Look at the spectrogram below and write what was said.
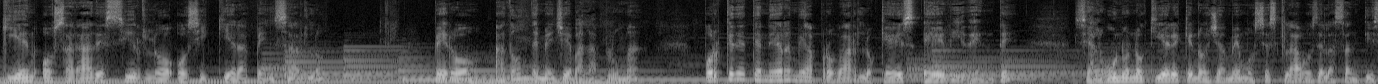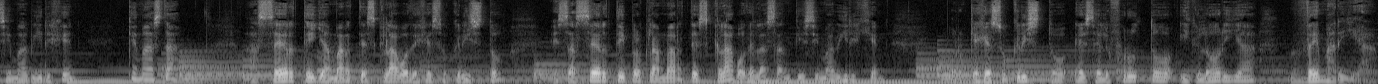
¿Quién osará decirlo o siquiera pensarlo? Pero ¿a dónde me lleva la pluma? ¿Por qué detenerme a probar lo que es evidente? Si alguno no quiere que nos llamemos esclavos de la Santísima Virgen, ¿qué más da? Hacerte y llamarte esclavo de Jesucristo es hacerte y proclamarte esclavo de la Santísima Virgen, porque Jesucristo es el fruto y gloria de María.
